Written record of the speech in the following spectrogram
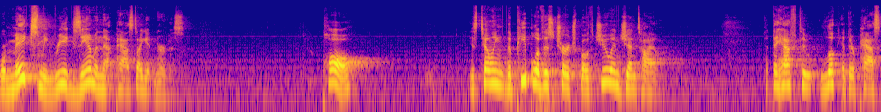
or makes me re examine that past, I get nervous. Paul is telling the people of this church, both Jew and Gentile, that they have to look at their past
